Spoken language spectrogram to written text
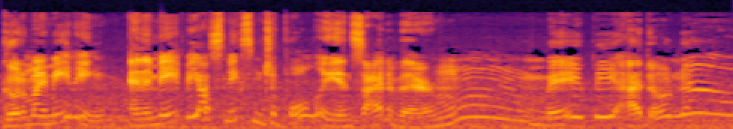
go to my meeting, and then maybe I'll sneak some Chipotle inside of there. Hmm, maybe I don't know.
